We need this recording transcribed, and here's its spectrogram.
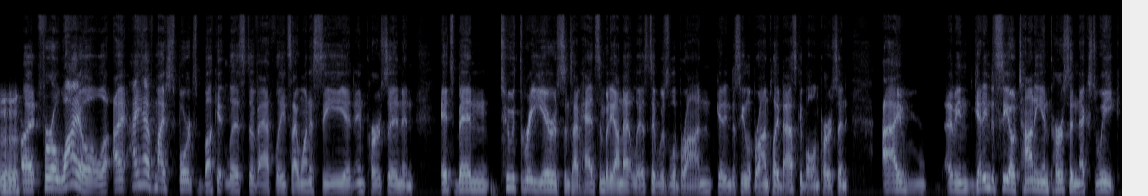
Mm-hmm. But for a while, I, I have my sports bucket list of athletes I want to see in, in person. And it's been two, three years since I've had somebody on that list. It was LeBron, getting to see LeBron play basketball in person. I I mean, getting to see Ohtani in person next week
